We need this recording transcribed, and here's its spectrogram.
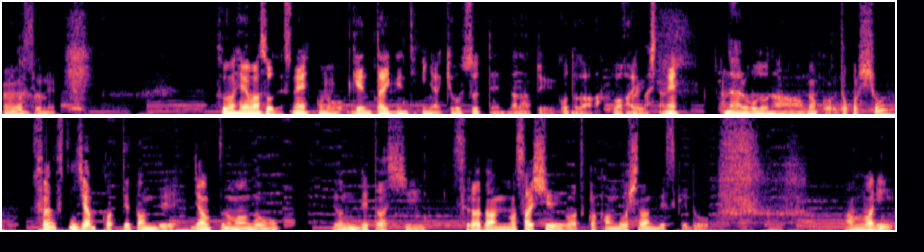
ありますよね。その辺はそうですね。この原体験的には共通点だなということが分かりましたね。なるほどななんか、だから、しょそれは普通にジャンプ買ってたんで、ジャンプの漫画も読んでたし、スラダンの最終話とか感動したんですけど、あんまり、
